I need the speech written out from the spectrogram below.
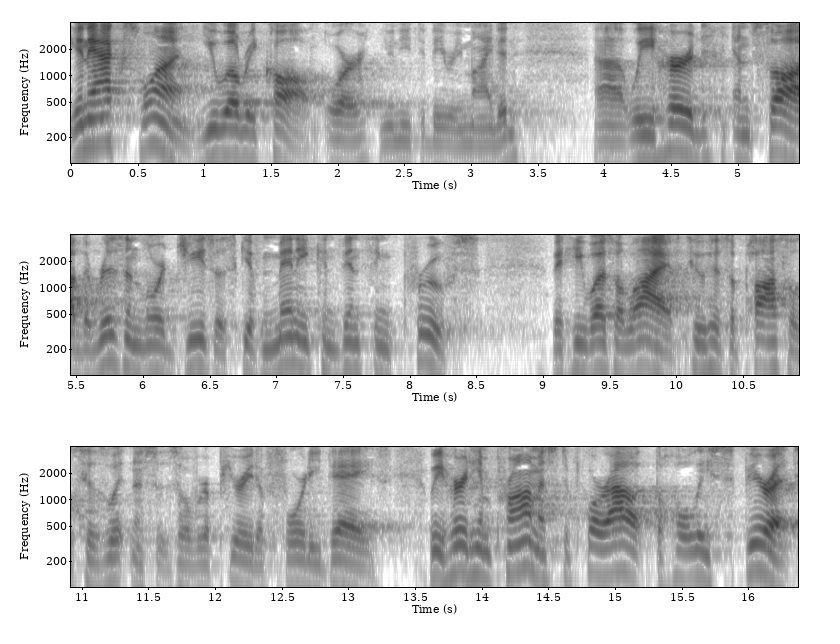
In Acts 1, you will recall, or you need to be reminded, uh, we heard and saw the risen Lord Jesus give many convincing proofs that he was alive to his apostles, his witnesses, over a period of 40 days. We heard him promise to pour out the Holy Spirit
